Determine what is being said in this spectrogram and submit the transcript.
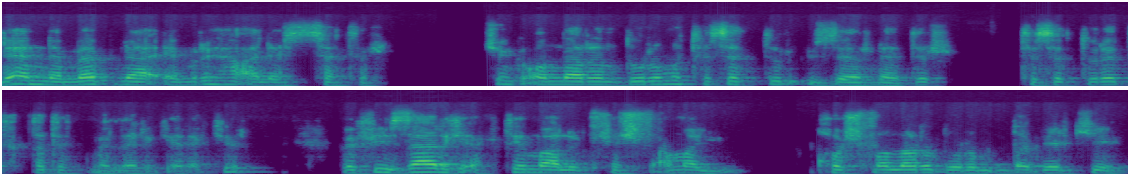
Lenne mebna emriha ale setir. Çünkü onların durumu tesettür üzerinedir. Tesettüre dikkat etmeleri gerekir. Ve fi zâlike ihtimalü keşf ama koşmaları durumunda belki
